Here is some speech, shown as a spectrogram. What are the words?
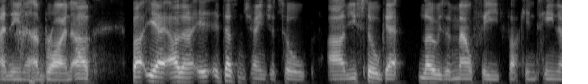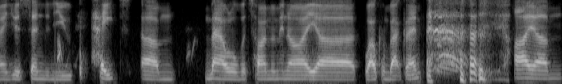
and Nina and Brian. Uh, but yeah, I don't know. It, it doesn't change at all. Um, you still get loads of mouthy fucking teenagers sending you hate um, mail all the time. I mean, I uh, welcome back, Glenn. I um,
